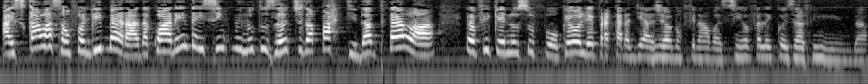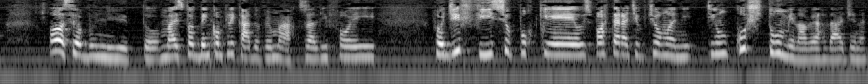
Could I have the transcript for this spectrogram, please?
a escalação foi liberada 45 minutos antes da partida. Até lá, eu fiquei no sufoco. Eu olhei pra cara de Agel no final assim, eu falei, coisa linda. Ô, seu bonito. Mas foi bem complicado, viu, Marcos? Ali foi foi difícil porque o esporte interativo tinha, uma, tinha um costume, na verdade, né?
